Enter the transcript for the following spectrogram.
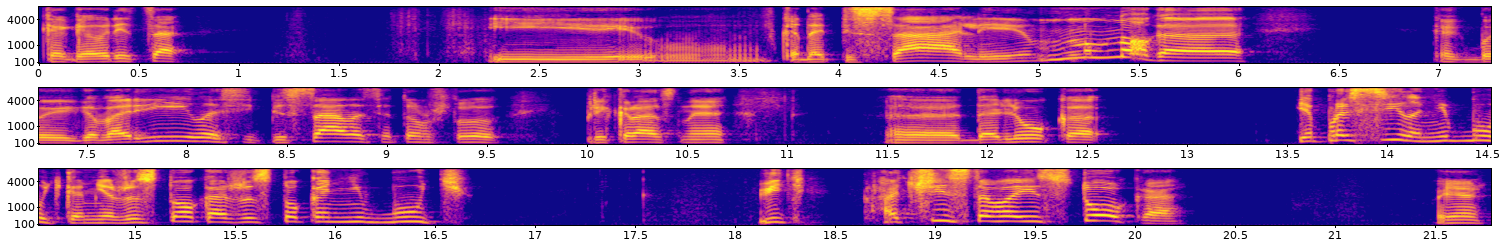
как говорится, и когда писали, ну, много как бы говорилось и писалось о том, что прекрасная э, далеко. Я просила, не будь ко мне жестоко, а жестоко не будь. Ведь от чистого истока, понимаешь,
